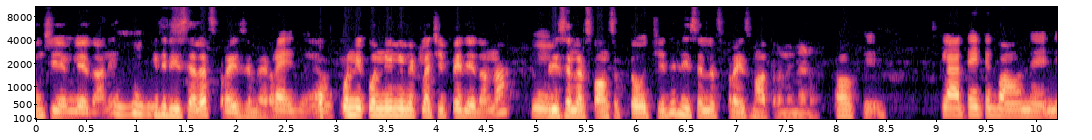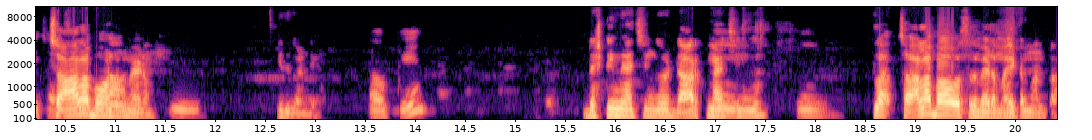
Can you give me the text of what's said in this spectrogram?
మించి ఏం లేదా అని. ఇది రీసెల్లర్స్ ప్రైస్ మేడం కొన్ని కొన్ని మేము ఇట్లా చెప్పేది ఏదన్నా రీసెల్లర్స్ కాన్సెప్ట్తో వచ్చేది రీసెల్లర్స్ ప్రైస్ మాత్రమే మేడం ఓకే. క్లాత్ అయితే బాగున్నాయండి చాలా బాగుంటుంది మేడం ఇదిగోండి. Okay. Dusty matching dark matching ఇట్లా చాలా బాగా వస్తుంది మేడం ఐటమ్ అంతా.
